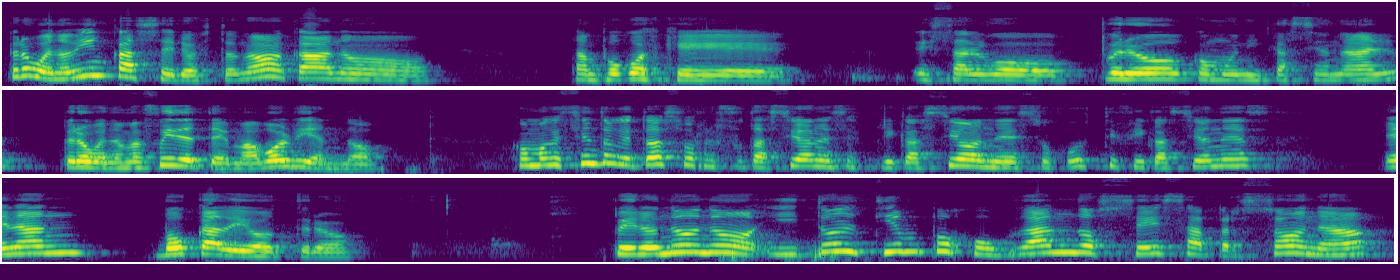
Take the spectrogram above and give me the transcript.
Pero bueno, bien casero esto, ¿no? Acá no, tampoco es que es algo pro comunicacional. Pero bueno, me fui de tema, volviendo. Como que siento que todas sus refutaciones, explicaciones, sus justificaciones eran boca de otro. Pero no, no, y todo el tiempo juzgándose esa persona,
